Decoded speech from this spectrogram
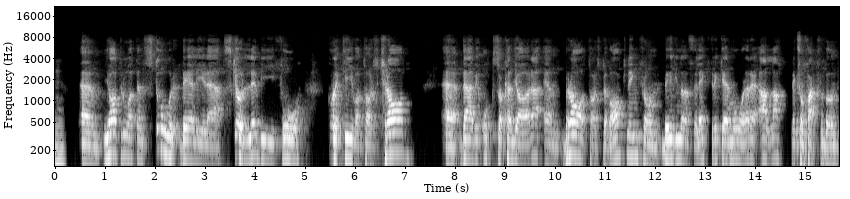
Mm. Ehm, jag tror att en stor del i det är att skulle vi få kollektivavtalskrav eh, där vi också kan göra en bra avtalsbevakning från Byggnads, elektriker, målare, alla liksom fackförbund.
